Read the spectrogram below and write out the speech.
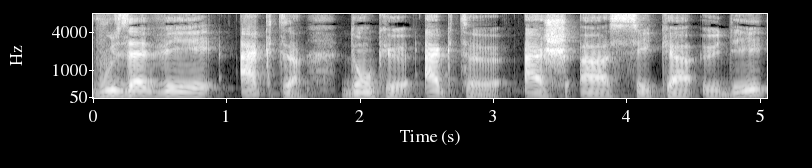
Vous avez Act, donc euh, Act H-A-C-K-E-D,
